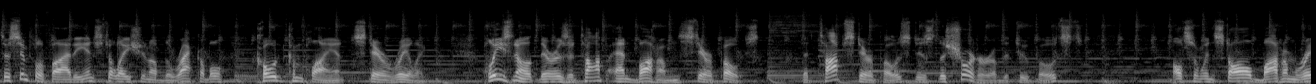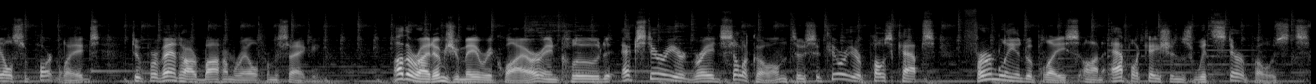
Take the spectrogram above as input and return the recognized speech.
to simplify the installation of the rackable, code compliant stair railing. Please note there is a top and bottom stair post. The top stair post is the shorter of the two posts. Also install bottom rail support legs to prevent our bottom rail from sagging. Other items you may require include exterior grade silicone to secure your post caps firmly into place on applications with stair posts.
